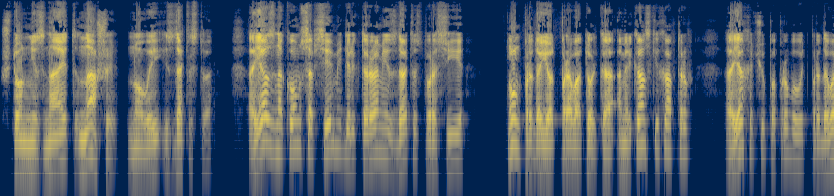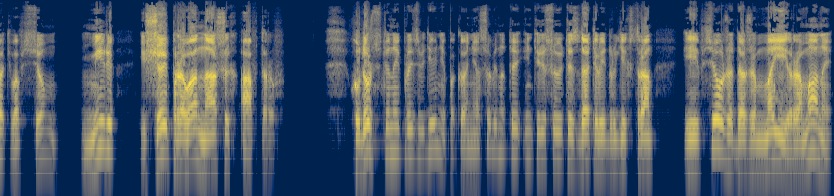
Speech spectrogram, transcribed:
что он не знает наши новые издательства. А я знаком со всеми директорами издательств России. Он продает права только американских авторов, а я хочу попробовать продавать во всем мире еще и права наших авторов. Художественные произведения пока не особенно-то интересуют издателей других стран, и все же даже мои романы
